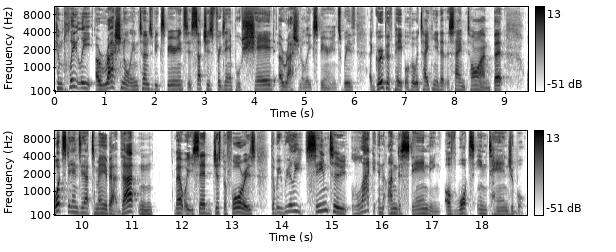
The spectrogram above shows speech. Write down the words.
completely irrational in terms of experiences such as for example shared irrational experience with a group of people who are taking it at the same time but what stands out to me about that and about what you said just before is that we really seem to lack an understanding of what's intangible.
